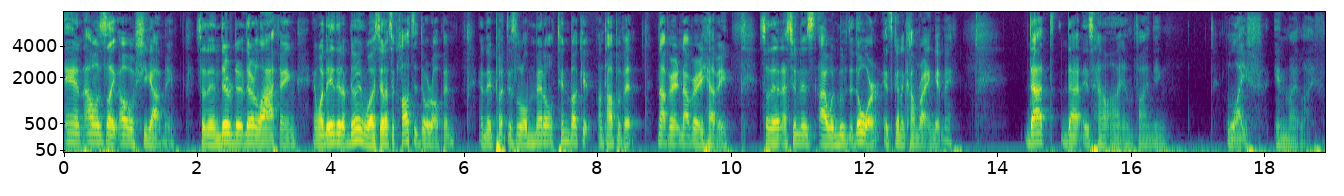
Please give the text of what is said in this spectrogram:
and I was like, oh, she got me. So then they're, they're, they're laughing, and what they ended up doing was they left the closet door open, and they put this little metal tin bucket on top of it, not very not very heavy. So then as soon as I would move the door, it's gonna come right and get me. That that is how I am finding life in my life.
